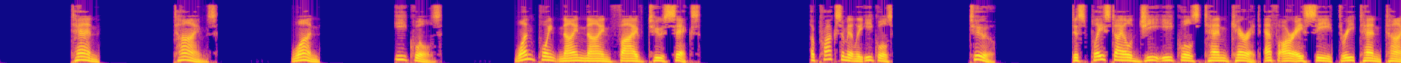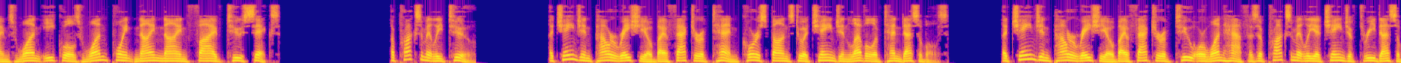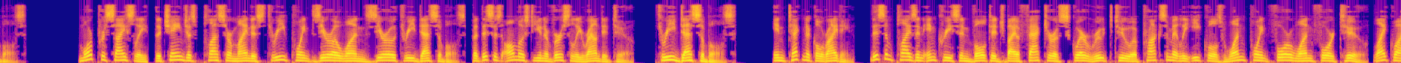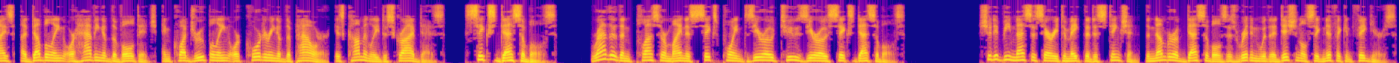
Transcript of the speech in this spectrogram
10 times 1 equals 1.99526 approximately equals 2 display style g equals 10 caret frac 3 10 times 1 equals 1.99526 approximately 2 a change in power ratio by a factor of 10 corresponds to a change in level of 10 decibels a change in power ratio by a factor of 2 or 1 half is approximately a change of 3 decibels. More precisely, the change is plus or minus 3.0103 decibels, but this is almost universally rounded to 3 decibels in technical writing. This implies an increase in voltage by a factor of square root 2 approximately equals 1.4142. Likewise, a doubling or halving of the voltage, and quadrupling or quartering of the power, is commonly described as 6 decibels, rather than plus or minus 6.0206 decibels. Should it be necessary to make the distinction, the number of decibels is written with additional significant figures.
